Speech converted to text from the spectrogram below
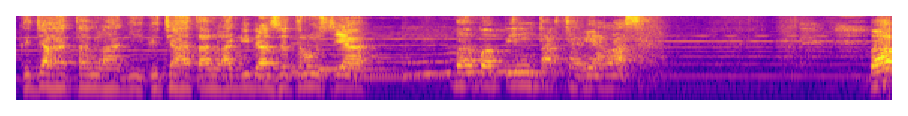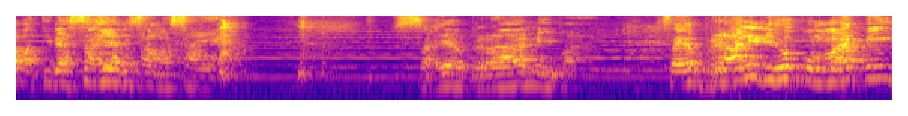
kejahatan lagi, kejahatan lagi, dan seterusnya. Bapak pintar cari alasan. Bapak tidak sayang sama saya. Saya berani, Pak. Saya berani dihukum mati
